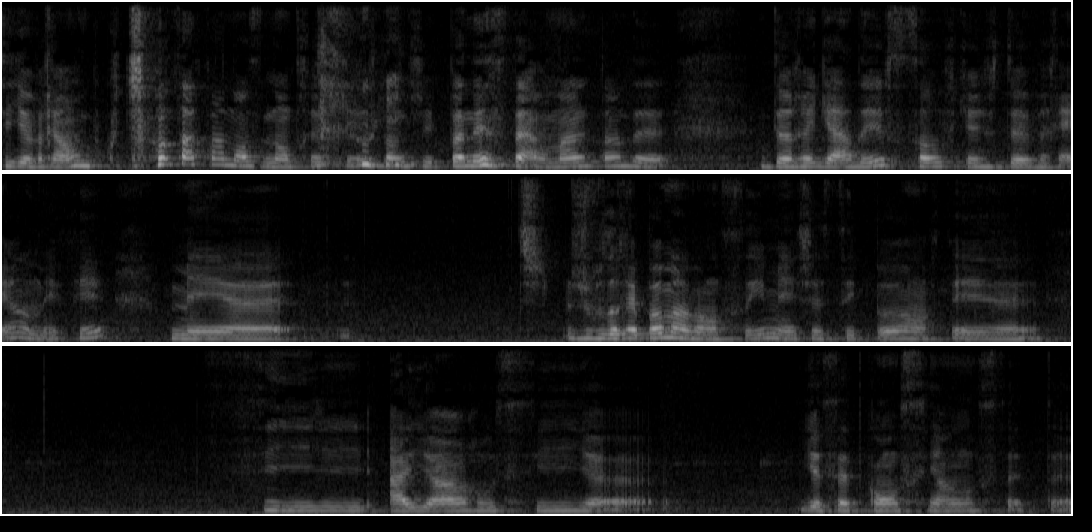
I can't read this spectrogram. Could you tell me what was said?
il y a vraiment beaucoup de choses à faire dans une entreprise, donc j'ai pas nécessairement le temps de, de regarder, sauf que je devrais, en effet. Mais euh, je voudrais pas m'avancer, mais je sais pas, en fait, si ailleurs aussi il y a cette conscience, cette, euh,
